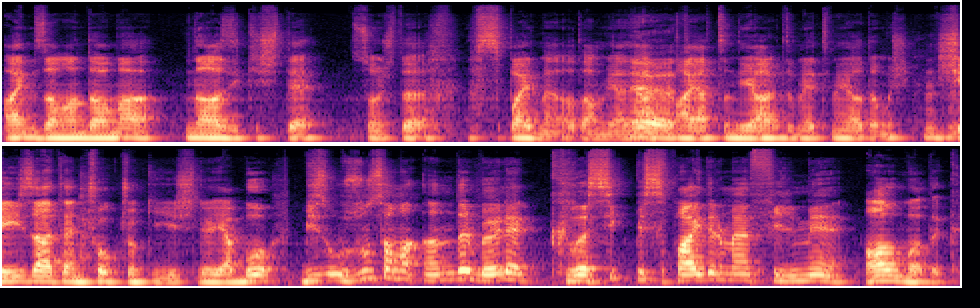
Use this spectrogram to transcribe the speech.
Aynı zamanda ama nazik işte. Sonuçta Spider-Man adam yani Evet. hayatını yardım etmeye adamış. Şeyi zaten çok çok iyi işliyor. Ya bu biz uzun zamandır böyle klasik bir Spider-Man filmi almadık.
